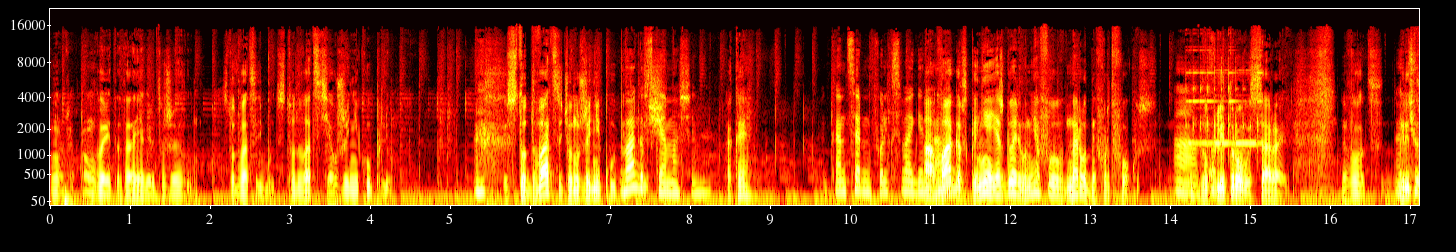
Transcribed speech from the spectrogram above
Вот. Он говорит, а тогда я, говорит, уже 120 будет. 120 я уже не куплю. То есть 120 он уже не купит. Ваговская тысяч. машина. Какая? Концерн Volkswagen. А, Ваговская. Не, я же говорил, у меня фу- народный Ford Focus. А, Двухлитровый сарай. Вот. а Говорит, чё-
